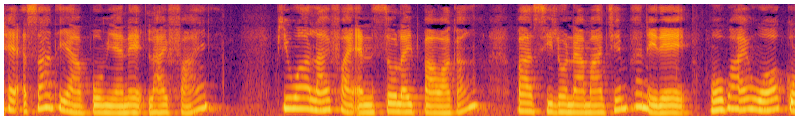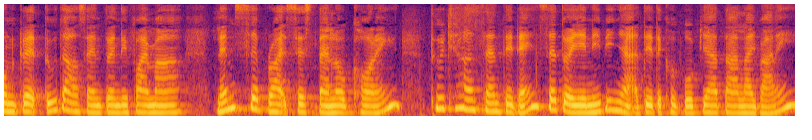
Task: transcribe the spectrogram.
ထက်အစတရာပုံမြန်တဲ့ Li-Fi Pure Li-Fi and Solar Power ကဘာစီလိုနာမှာကျင်းပနေတဲ့ Mobile World Congress 2025မှာ Lemsip Bright System လို့ခေါ်တဲ့ထူးခြားစမ်းသစ်တဲ့စက်သွယ်ရေးနည်းပညာအသစ်တစ်ခုကိုပြသလိုက်ပါတယ်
